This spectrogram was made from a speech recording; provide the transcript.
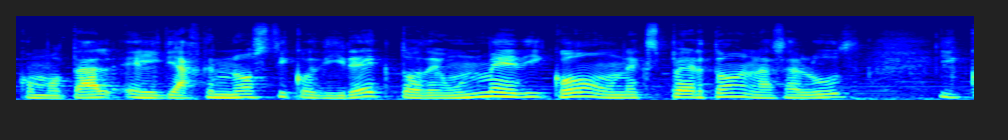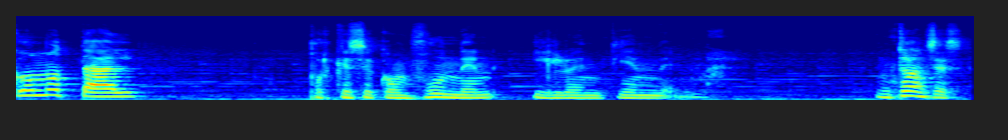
como tal el diagnóstico directo de un médico, un experto en la salud, y como tal, porque se confunden y lo entienden mal. Entonces,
